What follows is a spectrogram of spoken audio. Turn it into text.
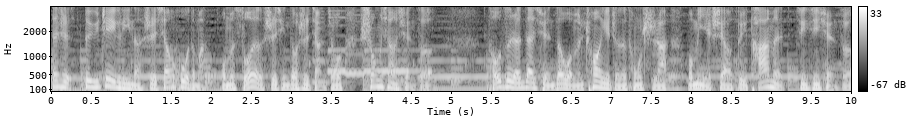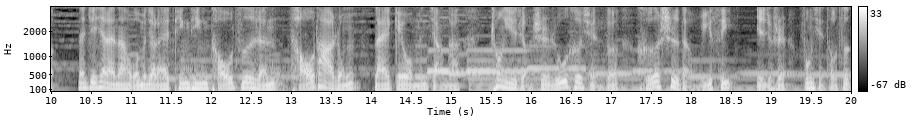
但是对于这个力呢，是相互的嘛。我们所有的事情都是讲究双向选择。投资人在选择我们创业者的同时啊，我们也是要对他们进行选择。那接下来呢，我们就来听听投资人曹大荣来给我们讲的，创业者是如何选择合适的 VC，也就是风险投资。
